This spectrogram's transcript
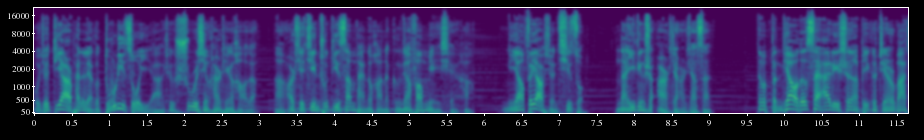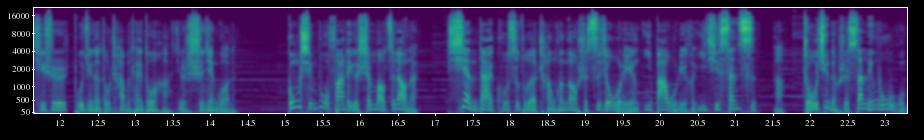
我觉得第二排的两个独立座椅啊，这个舒适性还是挺好的。啊，而且进出第三排的话呢，更加方便一些哈。你要非要选七座，那一定是二加二加三。那么本田奥德赛、艾力绅啊、别克 GL 八，其实布局呢都差不太多哈，就是实践过的。工信部发这个申报资料呢，现代库斯图的长宽高是四九五零、一八五零和一七三四啊，轴距呢是三零五五。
